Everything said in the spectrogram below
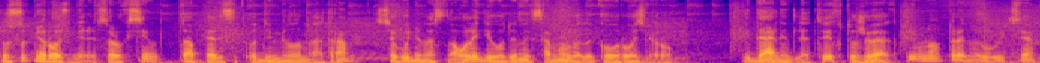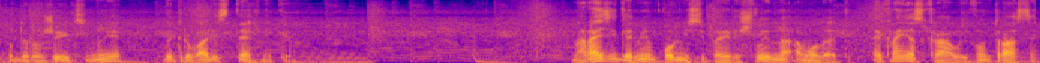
Доступні розміри 47 та 51 мм. Сьогодні у нас на огляді годинник саме великого розміру. Ідеальний для тих, хто живе активно, тренується, подорожує і цінує витривалість техніки. Наразі Garmin повністю перейшли на AMOLED. Екран яскравий, контрастний,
